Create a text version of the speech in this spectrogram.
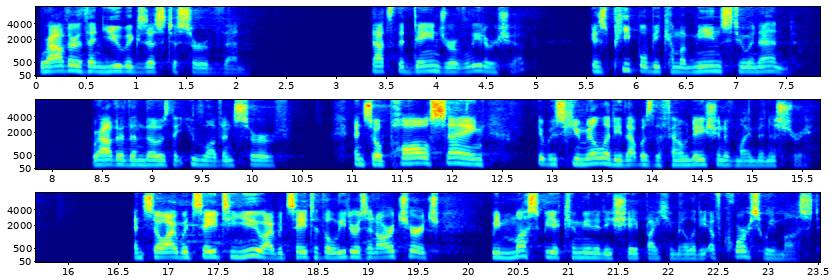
rather than you exist to serve them. That's the danger of leadership is people become a means to an end rather than those that you love and serve. And so Paul's saying it was humility that was the foundation of my ministry. And so I would say to you, I would say to the leaders in our church, we must be a community shaped by humility. Of course we must.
